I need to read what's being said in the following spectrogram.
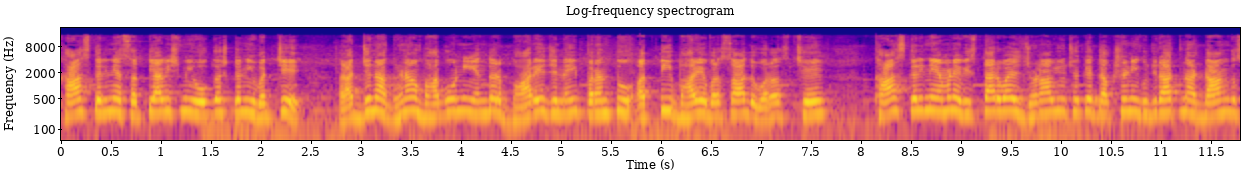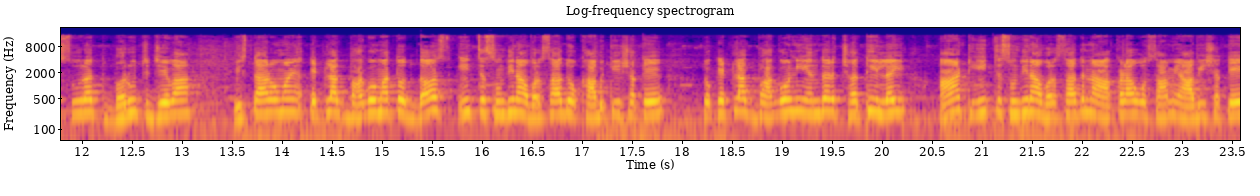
ખાસ કરીને સત્યાવીસમી ઓગસ્ટની વચ્ચે રાજ્યના ઘણા ભાગોની અંદર ભારે જ નહીં, પરંતુ અતિ ભારે વરસાદ વરસ છે. ખાસ કરીને એમણે વિસ્તારવાઇઝ જણાવ્યું છે કે દક્ષિણી ગુજરાતના ડાંગ, સુરત, ભરૂચ જેવા વિસ્તારોમાં કેટલાક ભાગોમાં તો દસ ઇંચ સુધીના વરસાદો ખાબકી શકે. તો કેટલાક ભાગોની અંદર છથી લઈ આઠ ઇંચ સુધીના વરસાદના આંકડાઓ સામે આવી શકે.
